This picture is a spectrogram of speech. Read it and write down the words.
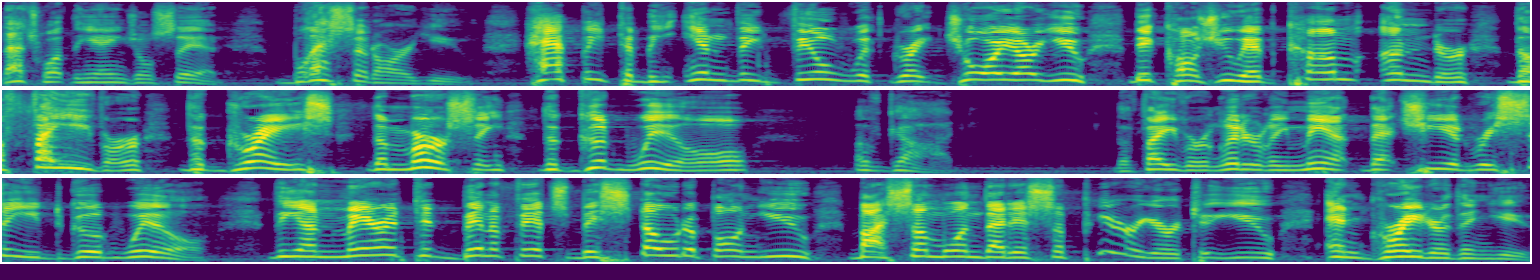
That's what the angel said. Blessed are you. Happy to be envied, filled with great joy are you, because you have come under the favor, the grace, the mercy, the goodwill of God. The favor literally meant that she had received goodwill. The unmerited benefits bestowed upon you by someone that is superior to you and greater than you.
